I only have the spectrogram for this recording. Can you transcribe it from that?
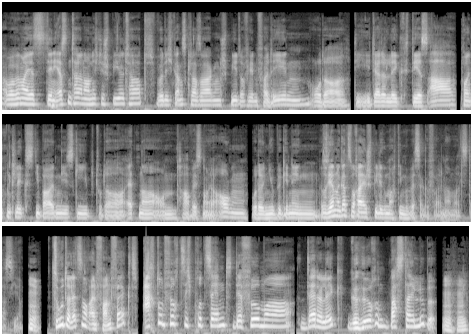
aber wenn man jetzt den ersten Teil noch nicht gespielt hat, würde ich ganz klar sagen, spielt auf jeden Fall den oder die Daedalic DSA Point-and-Clicks, die beiden, die es gibt, oder Edna und Harveys Neue Augen oder New Beginning. Also die haben eine ganze Reihe Spiele gemacht, die mir besser gefallen haben als das hier. Hm. Zu guter Letzt noch ein Fun Fact. 48% der Firma Daedalic gehören Bastei Lübbe. Mhm.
